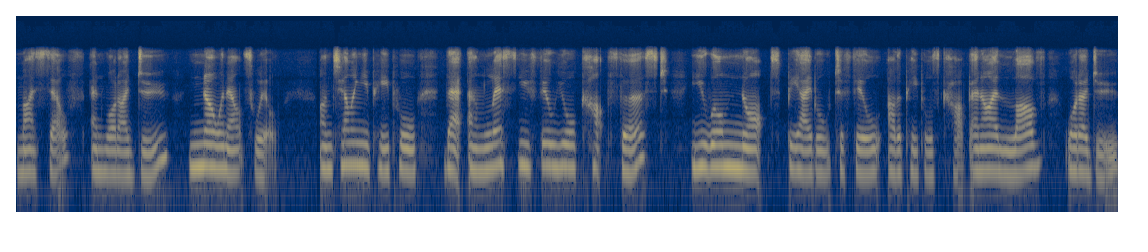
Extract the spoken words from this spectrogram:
myself and what I do, no one else will. I'm telling you, people, that unless you fill your cup first, you will not be able to fill other people's cup. And I love what I do.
